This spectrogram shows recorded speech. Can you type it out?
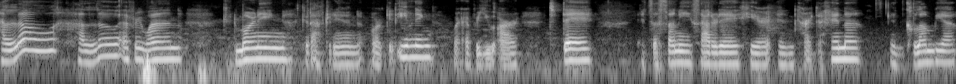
Hello, hello everyone. Good morning, good afternoon, or good evening, wherever you are today. It's a sunny Saturday here in Cartagena, in Colombia,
